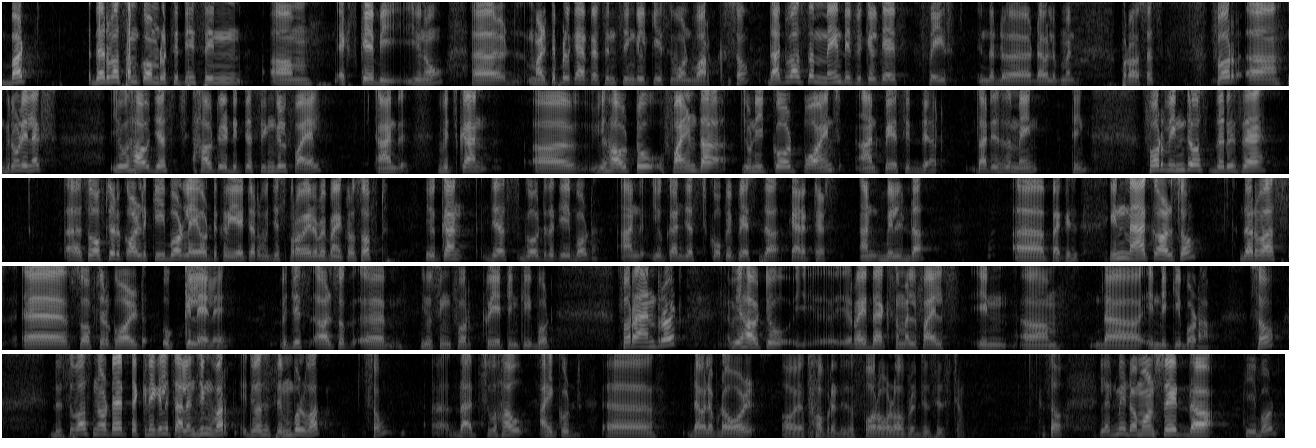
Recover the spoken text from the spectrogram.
but there was some complexities in um, XKB. You know, uh, multiple characters in single keys won't work. So that was the main difficulty I faced in the de development process. For uh, GNU Linux, you have just how to edit a single file, and which can uh, you have to find the Unicode point and paste it there. That is the main thing. For Windows, there is a, a software called Keyboard Layout Creator, which is provided by Microsoft. You can just go to the keyboard and you can just copy paste the characters and build the uh, package. In Mac also, there was a software called Ukulele, which is also uh, using for creating keyboard. For Android, we have to uh, write the XML files in um, the in the keyboard app. So this was not a technically challenging work. It was a simple work. So uh, that's how I could uh, develop all uh, for all operating system. So let me demonstrate the keyboard.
